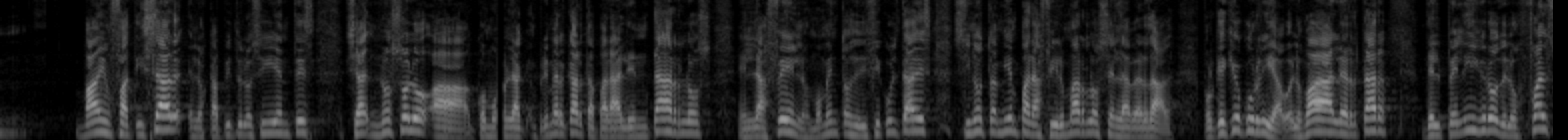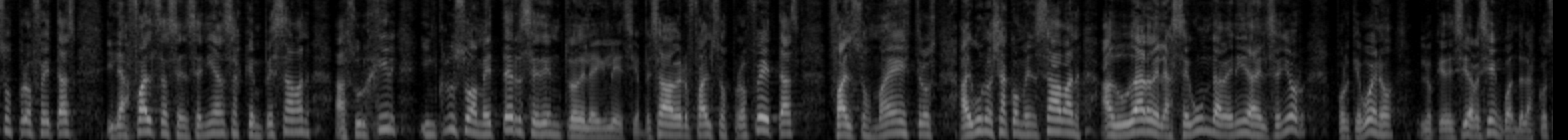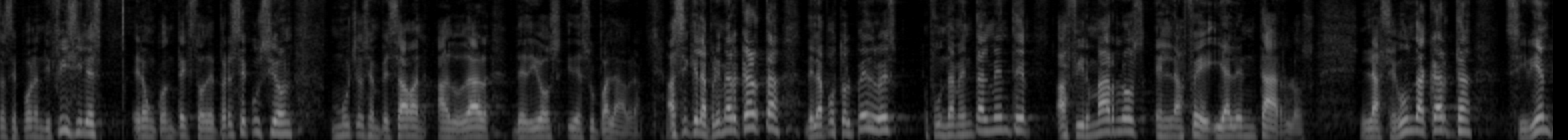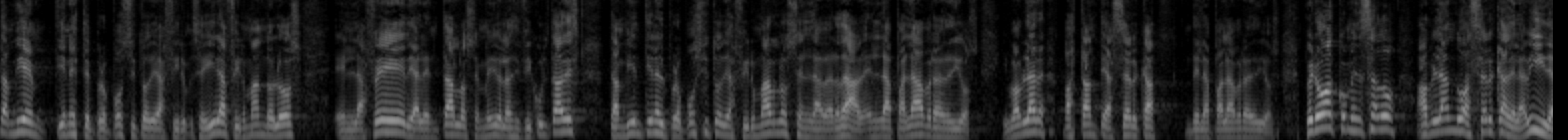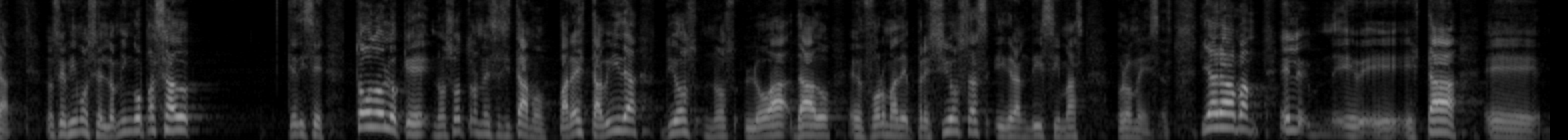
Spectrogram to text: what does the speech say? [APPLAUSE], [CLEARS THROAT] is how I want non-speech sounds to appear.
va a enfatizar en los capítulos siguientes, ya no solo como en la primera carta, para alentarlos en la fe en los momentos de dificultades, sino también para afirmarlos en la verdad. Porque ¿qué ocurría? Los va a alertar del peligro de los falsos profetas y las falsas enseñanzas que empezaban a surgir, incluso a meterse dentro de la iglesia. Empezaba a haber falsos profetas, falsos maestros, algunos ya comenzaban a dudar de la segunda venida del Señor, porque bueno, lo que decía recién, cuando las cosas se ponen difíciles, era un contexto de persecución, muchos empezaban a dudar de Dios y de su palabra. Así que la primera carta del apóstol Pedro es fundamentalmente afirmarlos en la fe y alentarlos. La segunda carta, si bien también tiene este propósito de seguir afirmándolos en la fe, de alentarlos en medio de las dificultades, también tiene el propósito de afirmarlos en la verdad, en la palabra de Dios. Y va a hablar bastante acerca de la palabra de Dios. Pero ha comenzado hablando acerca de la vida. Entonces vimos el domingo pasado que dice, todo lo que nosotros necesitamos para esta vida, Dios nos lo ha dado en forma de preciosas y grandísimas promesas. Y ahora él eh, eh, está eh,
